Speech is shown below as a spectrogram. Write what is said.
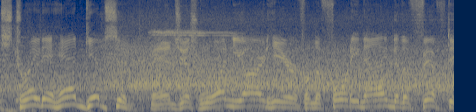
Straight ahead, Gibson. And just one yard here from the 49 to the 50.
